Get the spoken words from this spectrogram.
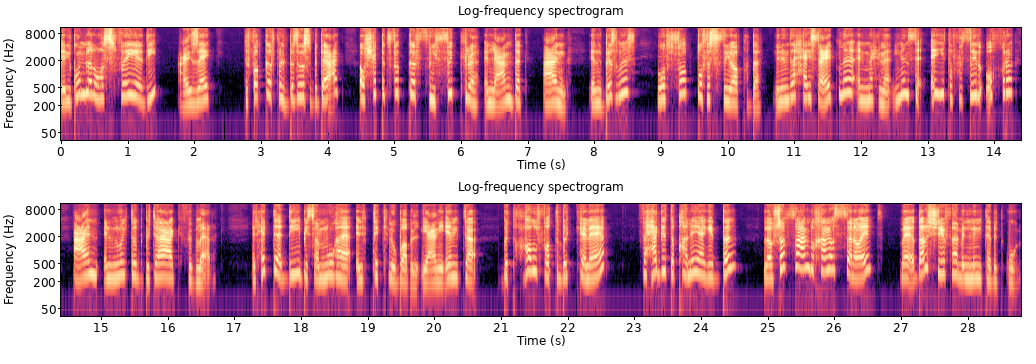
الجملة الوصفية دي عايزاك تفكر في ال business بتاعك أو حتى تفكر في الفكرة اللي عندك عن ال business وتحطه في السياق ده. لأن ده هيساعدنا إن إحنا ننسى أي تفاصيل أخرى عن المنتج بتاعك في دماغك. الحتة دي بيسموها التكنو بابل يعني أنت بتهلفط بالكلام في حاجة تقنية جدا. لو شخص عنده خمس سنوات ما يقدرش يفهم اللي انت بتقوله.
